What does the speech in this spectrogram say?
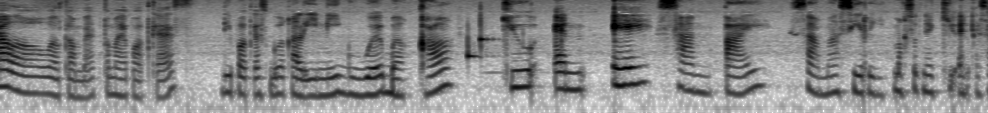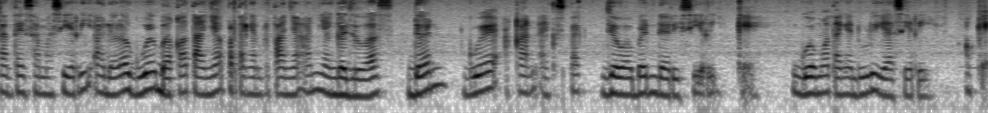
welcome back to my podcast. Di podcast gue kali ini gue bakal Q&A santai sama Siri. Maksudnya Q&A santai sama Siri adalah gue bakal tanya pertanyaan-pertanyaan yang gak jelas dan gue akan expect jawaban dari Siri. Oke, gue mau tanya dulu ya Siri. Oke,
